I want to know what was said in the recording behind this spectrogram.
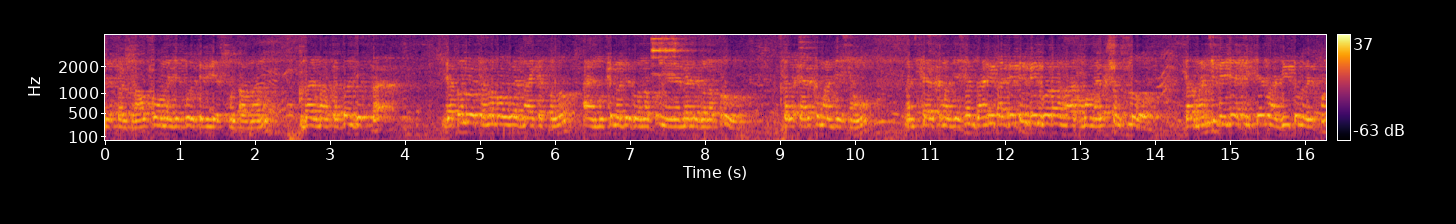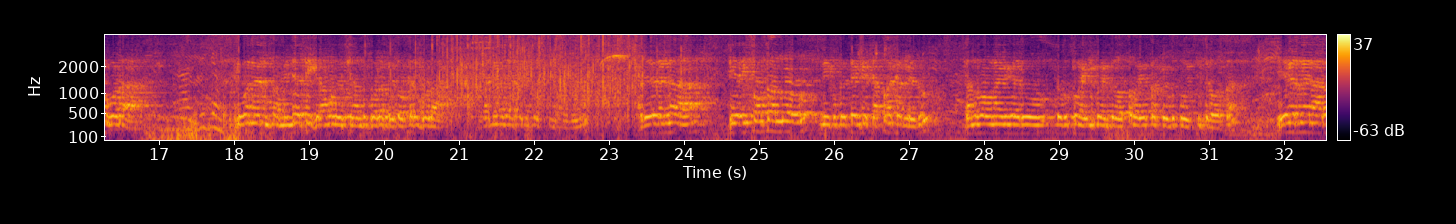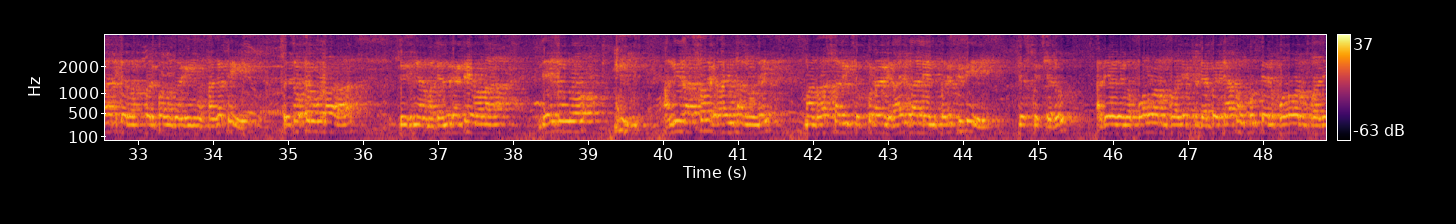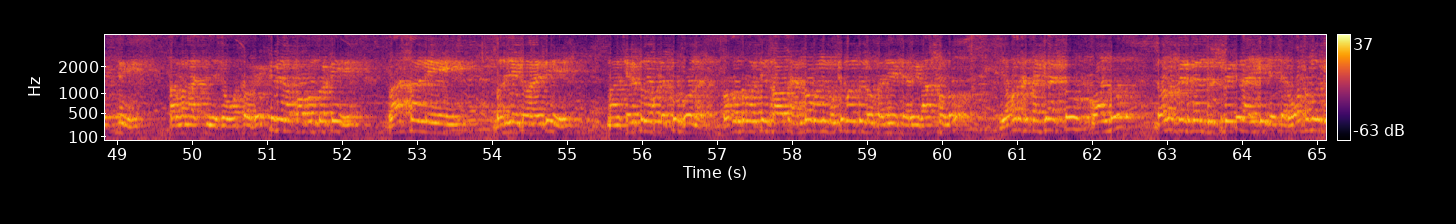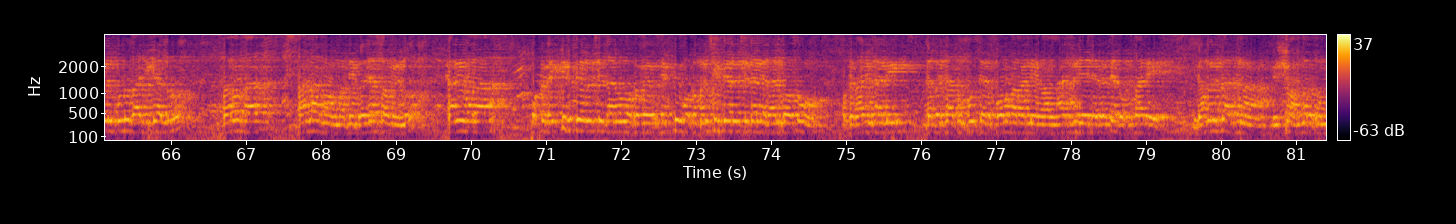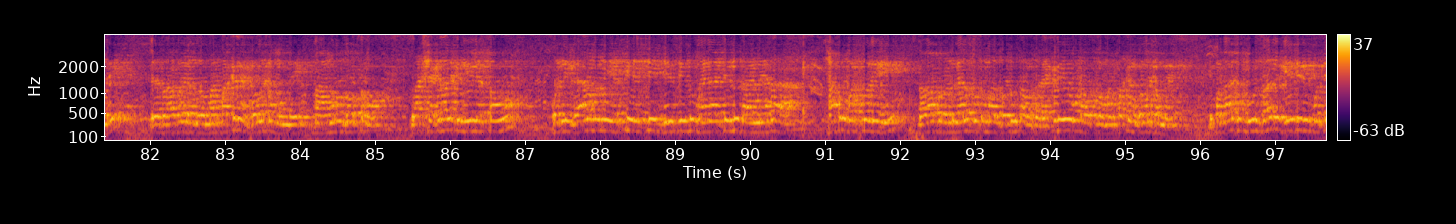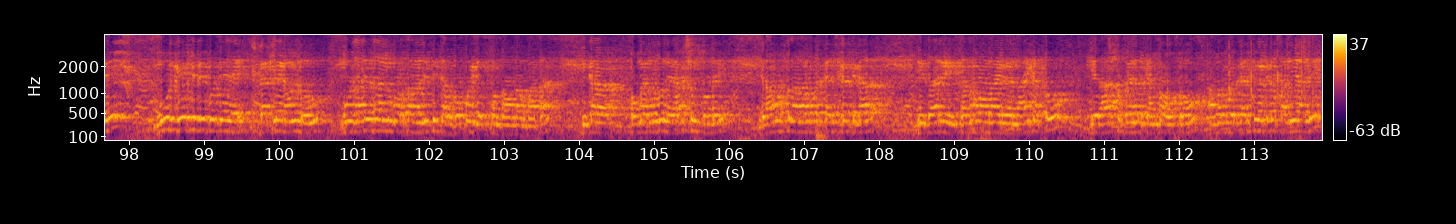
పేరున అభినందించాల్సిన అవసరం ఉందని చెప్పి తెలియజేసుకుంటా ఉన్నాను. నాకు మన పెద్దలు చెప్తా గతంలో చంద్రబాబు గారి నాయకత్వంలో ఆయన ముఖ్యమంత్రిగా ఉన్నప్పుడు నేను ఎమ్మెల్యేగా ఉన్నప్పుడు చాలా కార్యక్రమాలు చేశాము. మంచి కార్యక్రమాలు చేశాము. దానికి తగ్గట్టు మీరు కూడా నాకు మొన్న ఎలక్షన్స్లో చాలా మంచి మెజార్టీ ఇచ్చారు. నా జీవితంలో ఎప్పుడు కూడా ఇవ్వనంత మెజార్టీ గ్రామంలో ఇచ్చినందుకు కూడా ప్రతి ఒక్కరికి కూడా ధన్యవాదాలు తెలియజేస్తున్నాను అదేవిధంగా ఈ ఐదు సంవత్సరాల్లో మీకు ప్రత్యేకంగా చెప్పనక్కర్లేదు. చంద్రబాబు నాయుడు గారు ప్రభుత్వం కొత్త వైఎస్ఆర్ ప్రభుత్వం వచ్చిన తర్వాత ఏ విధమైన అరాచక పరిపాలన జరిగిన సంగతి ప్రతి ఒక్కరు కూడా చూసింది అనమాట ఎందుకంటే వాళ్ళ దేశంలో అన్ని రాష్ట్రాలకు రాజధానులు ఉన్నాయి. మన రాష్ట్రానికి చెప్పుకోవడానికి రాజధాని లేని పరిస్థితి తీసుకొచ్చారు. అదేవిధంగా పోలవరం ప్రాజెక్టు డెబ్బై శాతం పూర్తయిన పోలవరం ప్రాజెక్టుని సర్వనాశనం చేసిన ఒక వ్యక్తి మీద కోపంతో రాష్ట్రాన్ని బలి చేయడం అనేది మన చరిత్రలో కూడా ఎప్పుడు పోలేదు. స్వతంత్రం వచ్చిన తర్వాత ఎంతో మంది ముఖ్య రాష్ట్రంలో ఎవరికి తగ్గినట్టు వాళ్ళు డెవలప్మెంట్ మీద దృష్టి పెట్టి రాజకీయం చేశారు. ఓటములు గెలుపులు రాజకీయాల్లో సర్వసా సాధారణం అన్నమాట ఈ ప్రజాస్వామ్యంలో. కానీ వాళ్ళ ఒక వ్యక్తికి పేరు వచ్చిందని ఒక శక్తి ఒక మనిషికి పేరు వచ్చిందనే దానికోసం ఒక రాజధాని డెబ్బై శాతం పూర్తయిన పోలవరాన్ని వాళ్ళు నాశనం చేశారంటే అది ఒకసారి గమనించాల్సిన విషయం అందరికీ ఉంది. రేపు రాబోయే రోజుల్లో మన పక్కనే గొల్లకం ఉంది. మా అందరం చూస్తున్నాం. లక్ష ఎకరాలకి నీళ్ళు ఇస్తాము. కొన్ని వేల మంది చాలా గొప్పగా చెప్పుకుంటా ఉన్నారన్నమాట ఇంకా తొంభై రోజులు ఎలక్షన్స్ ఉన్నాయి. గ్రామస్తులందరూ కూడా కలిసికట్టుగా ఈసారి చంద్రబాబు నాయుడు గారి నాయకత్వం ఈ రాష్ట్ర ప్రజలకు ఎంతో అవసరం. అందరూ కూడా కలిసికట్టుగా పనిచేయాలి.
